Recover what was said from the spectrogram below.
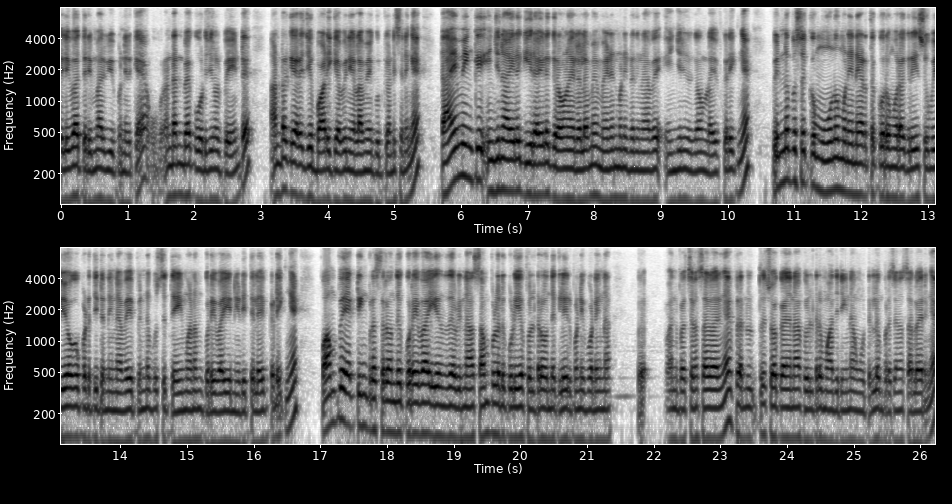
தெளிவாக தெரியுமா ரிவ்யூ பண்ணியிருக்கேன். Front and back original paint undercarriage body cabin எல்லாமே குட் கண்டிஷனுங்க டைமிங்க்கு engine oil gear oil ground oil எல்லாமே மெயின்டைன் பண்ணிட்டு இருந்தீங்கன்னாவே இன்ஜின் கிரவுண்ட் லைஃப் கிடைக்குங்க. பின்ன புசுக்கு மூணு மணி நேரத்துக்கு ஒரு முறை கிரீஸ் உபயோகப்படுத்திட்டு இருந்தீங்கன்னாவே பின்ன புசு தேய்மானம் குறைவாக நீடித்த லைஃப் கிடைக்குங்க. பம்பு ஆக்டிங் ப்ரெஷர் வந்து குறைவாக இருந்தது அப்படின்னா சம்பில் இருக்கக்கூடிய ஃபில்டரை வந்து கிளியர் பண்ணி போட்டிங்கன்னா வந்து பிரச்சனை சால்வ் ஆயிருங்க ஃபில்ட்ரு ஷோக் ஃபில்டர் மாற்றிட்டிங்கன்னா முற்றிலும் பிரச்சனை சால்வ் ஆயிருங்க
